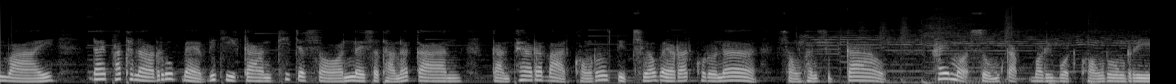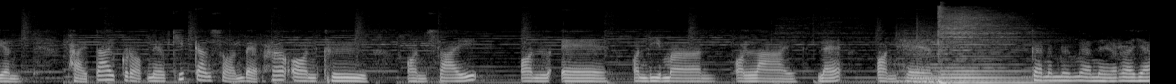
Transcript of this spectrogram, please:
นหวาย ได้พัฒนารูปแบบวิธีการที่จะสอนในสถานการณ์ การแพร่ระบาดของโรคติดเชื้อไวรัสโคโรนา 2019 ให้เหมาะสมกับบริบทของโรงเรียน ภายใต้กรอบแนวคิดการสอนแบบ 5 ออน คือ ออนไซต์ ออนแอร์ออนดีมานออนไลน์ และออนแฮนการดำเนินงานในระยะ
